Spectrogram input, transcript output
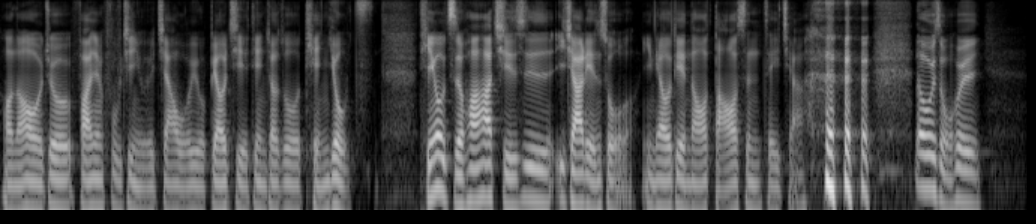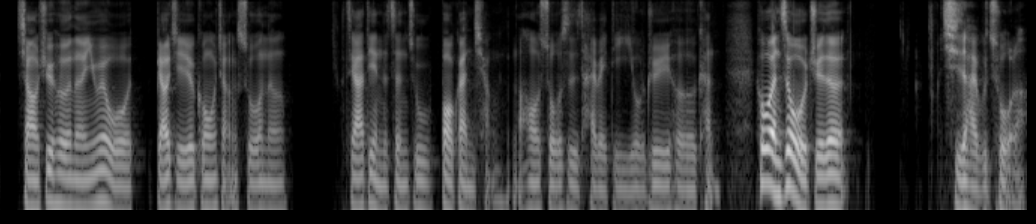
哦，然后我就发现附近有一家我有标记的店，叫做甜柚子。甜柚子的话，它其实是一家连锁饮料店，然后打到剩这一家。那为什么会想要去喝呢？因为我表姐就跟我讲说呢，这家店的珍珠爆干强，然后说是台北第一，我就去喝喝看。喝完之后，我觉得其实还不错啦。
